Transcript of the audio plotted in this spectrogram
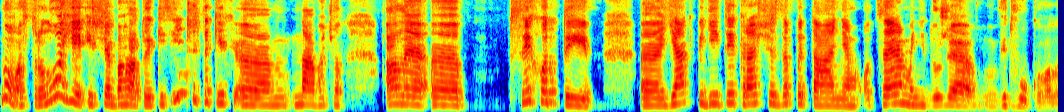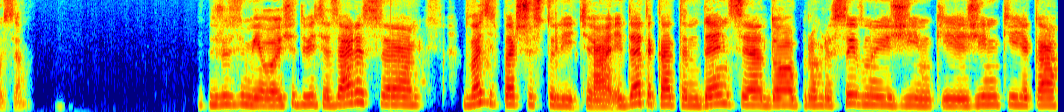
Ну, астрологія і ще багато якихось інших таких е, навичок, але е, психотип, е, як підійти краще запитанням, оце мені дуже відгукувалося. Зрозуміло. І ще дивіться, зараз е, 21 століття, іде така тенденція до прогресивної жінки, жінки, яка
